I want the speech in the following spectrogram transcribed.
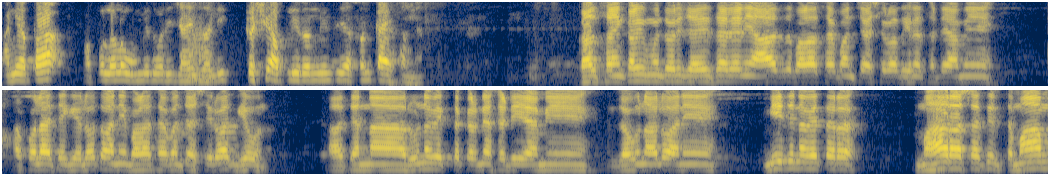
आणि आता आपल्याला उमेदवारी जाहीर झाली. कशी आपली रणनीती असन काय सांगणार? काल सायंकाळी उमेदवारी जाहीर झाली आणि आज बाळासाहेबांचे आशीर्वाद घेण्यासाठी आम्ही अकोला येथे गेलो होतो आणि बाळासाहेबांचे आशीर्वाद घेऊन त्यांना ऋण व्यक्त करण्यासाठी आम्ही जाऊन आलो आणि मीच नव्हे तर महाराष्ट्रातील तमाम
